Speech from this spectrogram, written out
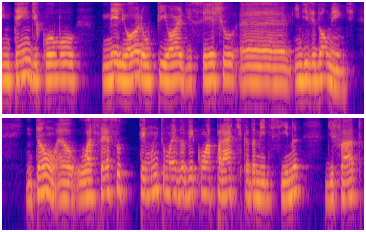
entende como melhor ou pior desfecho é, individualmente. Então, é, o acesso tem muito mais a ver com a prática da medicina, de fato,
